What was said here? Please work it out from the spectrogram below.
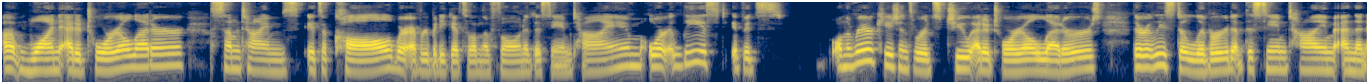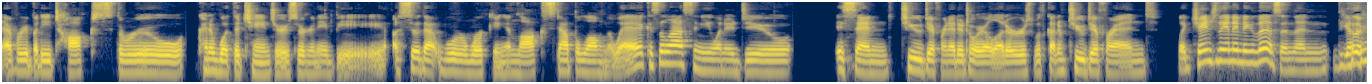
one editorial letter. Sometimes it's a call where everybody gets on the phone at the same time, or at least if it's on the rare occasions where it's two editorial letters, they're at least delivered at the same time. And then everybody talks through kind of what the changes are going to be uh, so that we're working in lockstep along the way. Because the last thing you want to do is send two different editorial letters with kind of two different, like change the ending to this. And then the other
